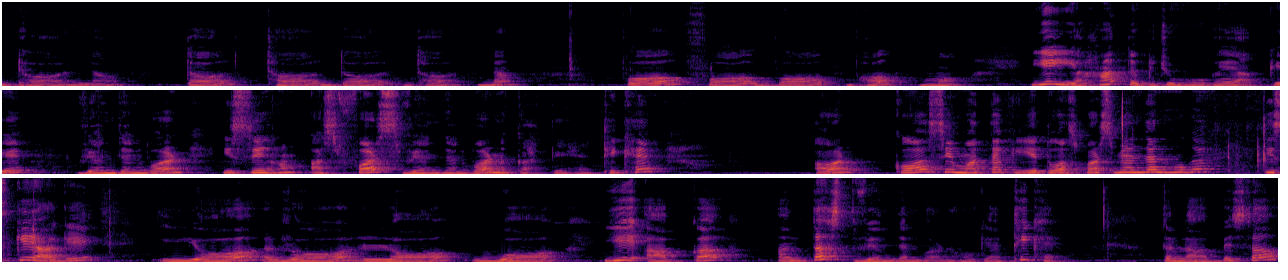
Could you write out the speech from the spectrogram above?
ढ, न, त, थ, द, ध, न, प, फ, ब, भ, म। ये यहाँ तक जो हो गए आपके व्यंजन वर्ण, इसे हम स्पर्श व्यंजन वर्ण कहते हैं, ठीक है? और क से म तक ये तो स्पर्श व्यंजन हो गए इसके आगे य, र, ल, व, ये आपका अंतस्थ व्यंजन वर्ण हो गया, ठीक है? तलाब स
